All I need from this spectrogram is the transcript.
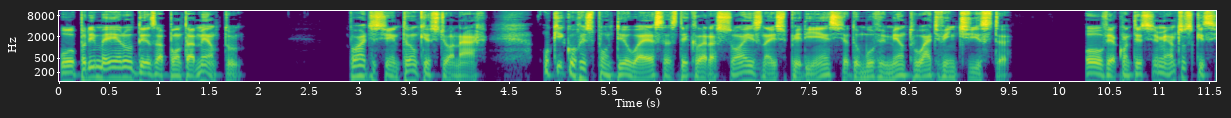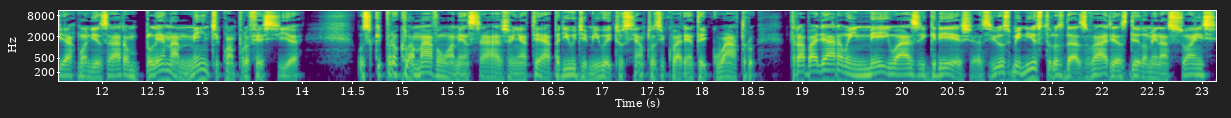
O primeiro desapontamento. Pode-se então questionar o que correspondeu a essas declarações na experiência do movimento adventista. Houve acontecimentos que se harmonizaram plenamente com a profecia. Os que proclamavam a mensagem até abril de 1844 trabalharam em meio às igrejas e os ministros das várias denominações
